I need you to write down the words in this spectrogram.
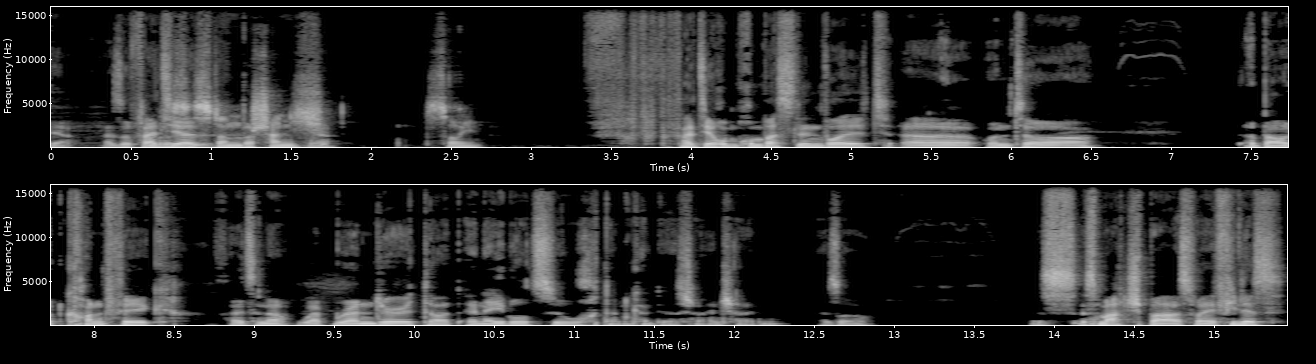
Ja, also falls ihr ist dann wahrscheinlich. Ja. Sorry. Falls ihr rum, rumbasteln wollt, äh, unter about config, falls ihr nach webrender.enabled sucht, dann könnt ihr das schon einschalten. Also es, es macht Spaß, weil vieles,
